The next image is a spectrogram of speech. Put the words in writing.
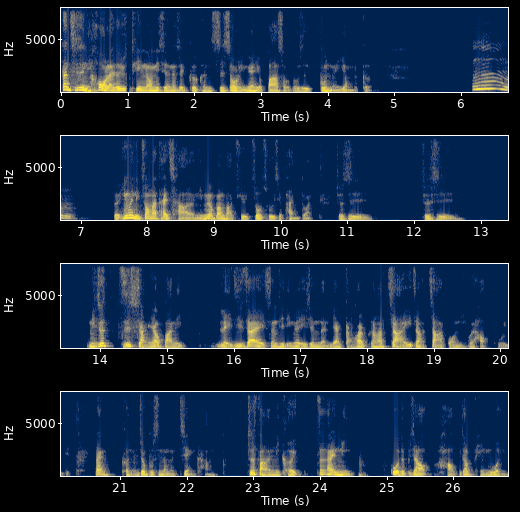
但其实你后来再去听哦，你写的那些歌，可能十首里面有八首都是不能用的歌。嗯，对，因为你状态太差了，你没有办法去做出一些判断，就是就是，你就只想要把你累积在身体里面的一些能量，赶快让它炸一炸，炸光，你会好过一点，但可能就不是那么健康，就是反而你可以在你过得比较好、比较平稳、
